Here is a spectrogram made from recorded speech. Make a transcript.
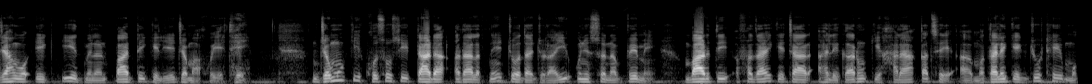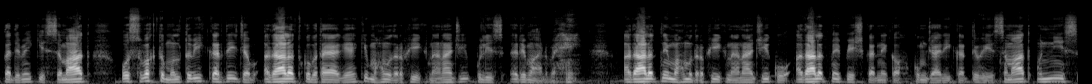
جہاں وہ ایک عید ملن پارٹی کے لیے جمع ہوئے تھے جموں کی خصوصی ٹاڈا عدالت نے چودہ جولائی انیس سو نوے میں بھارتی فضائے کے چار اہلکاروں کی ہلاکت سے متعلق ایک جھوٹے مقدمے کی سماعت اس وقت ملتوی کر دی جب عدالت کو بتایا گیا کہ محمد رفیق نانا جی پولیس ریمانڈ میں ہیں عدالت نے محمد رفیق نانا جی کو عدالت میں پیش کرنے کا حکم جاری کرتے ہوئے سماعت انیس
